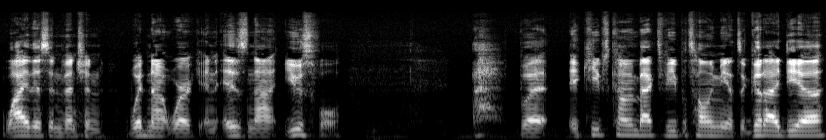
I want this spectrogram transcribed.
why this invention would not work and is not useful but it keeps coming back to people telling me it's a good idea.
